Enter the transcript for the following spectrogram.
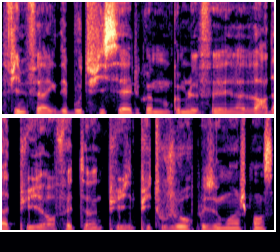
film fait avec des bouts de ficelle, comme, comme le fait Varda depuis, en fait, depuis, depuis toujours, plus ou moins, je pense.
